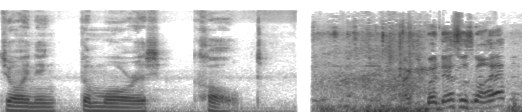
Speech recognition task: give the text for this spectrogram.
joining the Moorish cult. But that's what's gonna happen.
